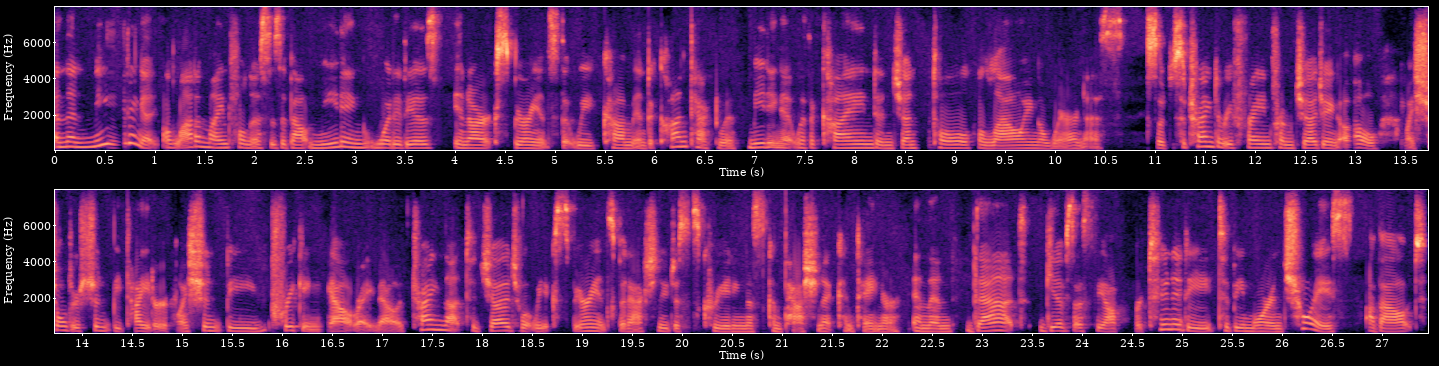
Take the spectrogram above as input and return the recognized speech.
and then meeting it. A lot of mindfulness is about meeting what it is in our experience that we come into contact with, meeting it with a kind and gentle, allowing awareness. So, so trying to refrain from judging, oh, my shoulders shouldn't be tighter. I shouldn't be freaking out right now. Trying not to judge what we experience, but actually just creating this compassionate container. And then that gives us the opportunity to be more in choice about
